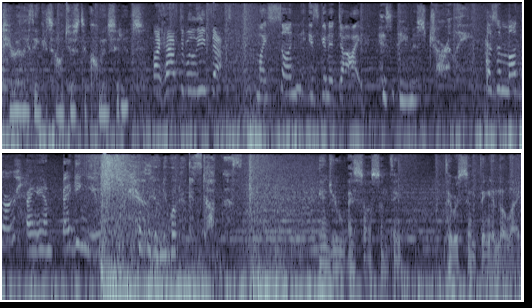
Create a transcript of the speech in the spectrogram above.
Do you really think it's all just a coincidence? I have to believe that. My son is gonna die. His name is Charlie. As a mother, I am begging you. You're the only one who can stop this. Andrew, I saw something. There was something in the light.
